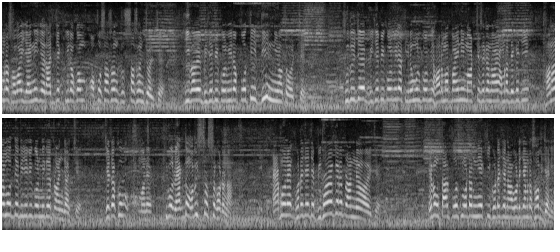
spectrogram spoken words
আমরা সবাই জানি যে রাজ্যে কী রকম অপশাসন, দুঃশাসন চলছে। কীভাবে বিজেপি কর্মীরা প্রতিদিন নিহত হচ্ছে শুধু যে বিজেপি কর্মীরা, তৃণমূল কর্মী হরমাত বাহিনী মারছে সেটা নয়, আমরা দেখেছি থানার মধ্যে বিজেপি কর্মীদের প্রাণ যাচ্ছে। যেটা খুব মানে কী বলব, একদম অবিশ্বাস্য ঘটনা। এমন এক ঘটেছে যে বিধায়কেরও প্রাণ নেওয়া হয়েছে। এবং তার পোস্টমর্টম নিয়ে কি ঘটেছে, না ঘটেছে, আমরা সব জানি।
